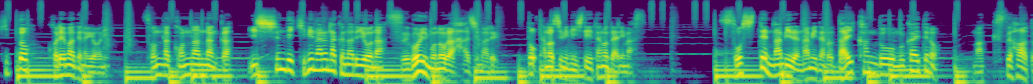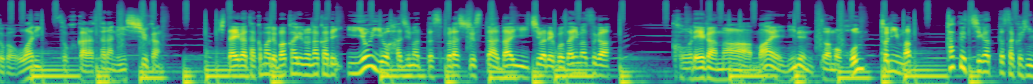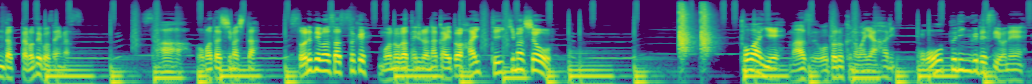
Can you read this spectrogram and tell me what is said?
きっとこれまでのようにそんな混乱なんか一瞬で気にならなくなるようなすごいものが始まると楽しみにしていたのでありますそして涙涙の大感動を迎えてのマックスハートが終わりそこからさらに1週間。期待が高まるばかりの中でいよいよ始まったスプラッシュスター第1話でございますがこれがまあ前2年とはもう本当に全く違った作品だったのでございます。さあお待たせしました。それでは早速物語の中へと入っていきましょう。とはいえまず驚くのはやはりオープニングですよね。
